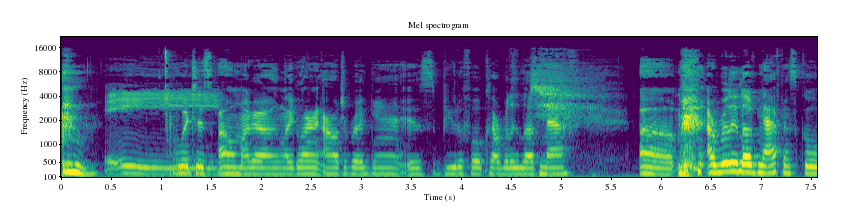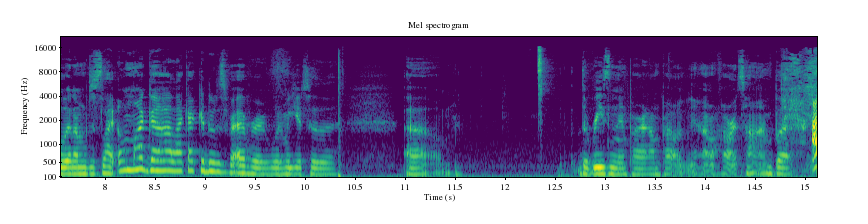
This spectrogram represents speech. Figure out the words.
Hey. which is oh my god like learning algebra again is beautiful because i really love math um i really love math in school and i'm just like oh my god like i could do this forever when we get to the um the reasoning part i'm probably gonna have a hard time but I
